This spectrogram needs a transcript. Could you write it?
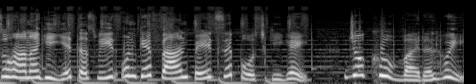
सुहाना की ये तस्वीर उनके फ़ैन पेज से पोस्ट की गई, जो खूब वायरल हुई।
